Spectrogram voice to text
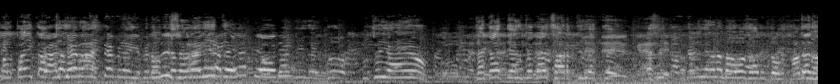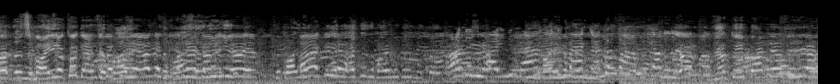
ਭਾਈ ਕੰਮ ਕਾਂਚੇ ਵਾਸਤੇ ਬਣਾਈ ਹੈ, ਫਿਰ ਉਹਦੀ ਸਵਾਰੀ ਰੱਖੋ ਨਾ ਪਿਓ ਦੀ। ਦੀ ਦੇਖੋ ਤੁਸੀਂ ਆਏ ਹੋ। ਜਗ੍ਹਾ 300 ਗਜ ਛੱਡਤੀ ਇੱਥੇ। ਅਸੀਂ ਕੰਮ ਨਹੀਂ ਲੈਣਾ ਬਾਬਾ ਸਾਹਿਬ ਤੋਂ। ਸਾਡੇ ਸਫ਼ਾਈ ਰੱਖੋ ਗੰਦ ਰੱਖੋ ਆ ਦੇ ਕਿੰਨਾ ਕੰਮ ਨਹੀਂ। ਆਇਆ ਆ ਕੀ ਹੈ ਅੱਜ ਸਫ਼ਾਈ ਨੂੰ ਕੋਈ ਮੁੱਦਾ ਅੱਜ ਸਫ਼ਾਈ ਨਹੀਂ ਮੈਂ ਮੈਂ ਕੱਲ ਪਾਪ ਝਾੜੂ ਲਾ ਯਾਰ ਤੁਸੀਂ ਬਾਂਡੇ ਹੋ ਤੁਸੀਂ ਯਾਰ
